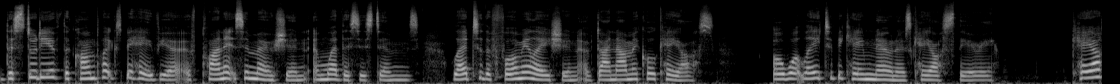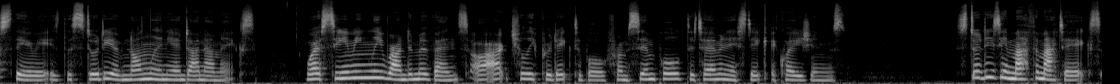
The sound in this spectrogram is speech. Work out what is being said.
The study of the complex behavior of planets in motion and weather systems led to the formulation of dynamical chaos, or what later became known as chaos theory. Chaos theory is the study of nonlinear dynamics, where seemingly random events are actually predictable from simple deterministic equations. Studies in mathematics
